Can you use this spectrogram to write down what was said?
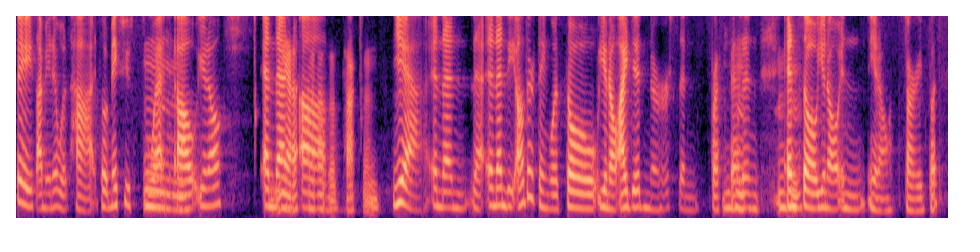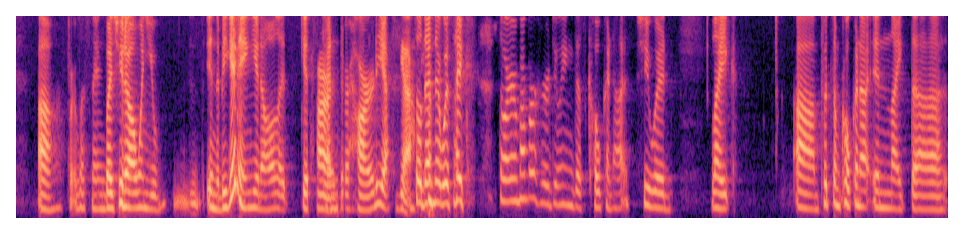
face. I mean, it was hot, so it makes you sweat mm. out. You know and then yeah, um, those toxins. Yeah, and then that, and then the other thing was so you know I did nurse and breastfed mm-hmm. and mm-hmm. and so you know in you know sorry but uh for listening but you know when you in the beginning you know it gets hard. tender hard yeah yeah so then there was like so I remember her doing this coconut she would like um put some coconut in like the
